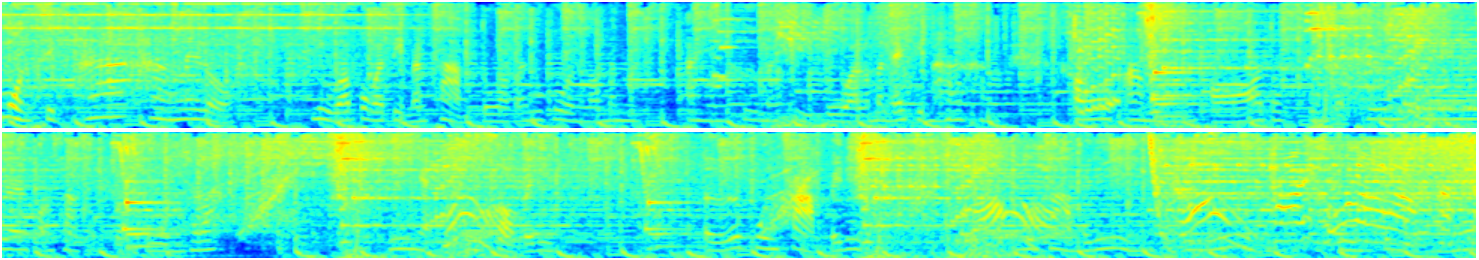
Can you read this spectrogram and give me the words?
หมุน 15 ครั้งเลยเหรอหรือว่าปกติมัน 3 ตัวปะทุกคน แล้วมันอันนี้คือมัน 4 ตัวแล้วมันได้ 15 ครั้ง เขาอ่ำอ๋อตัวคูณจะเพิ่มขึ้นเรื่อยๆเขาสั่งตัวคูณใช่ปะนี่ไงคูณสองไปดิ เออคูณสามไปดิคูณสามไปดิเออคูณสี่เลยนะแม่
